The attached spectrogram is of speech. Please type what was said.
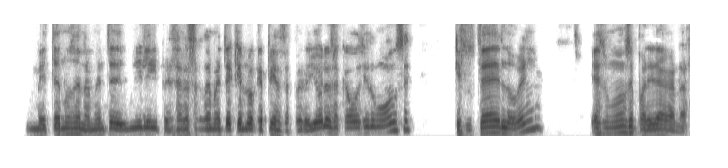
meternos en la mente de Willy y pensar exactamente qué es lo que piensa. Pero yo les acabo de decir un 11, que si ustedes lo ven, es un 11 para ir a ganar.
